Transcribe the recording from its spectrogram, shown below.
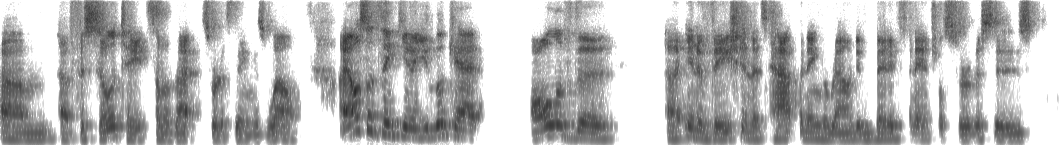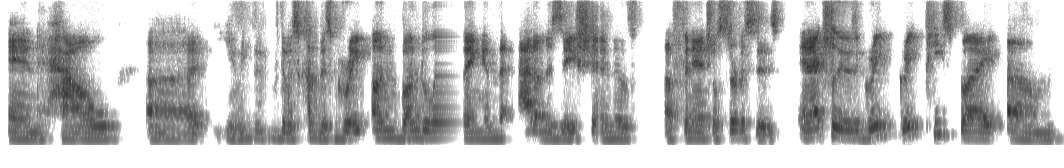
um, uh, facilitate some of that sort of thing as well. I also think you know you look at all of the uh, innovation that's happening around embedded financial services and how uh, you know there was kind of this great unbundling and the atomization of, of financial services. And actually, there's a great great piece by um,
